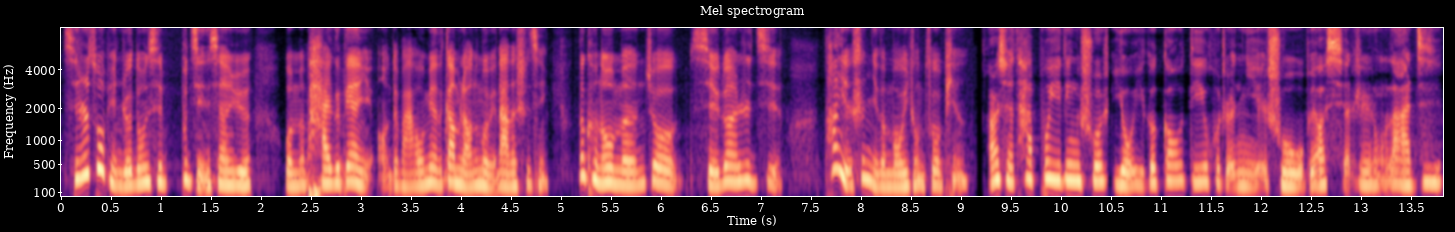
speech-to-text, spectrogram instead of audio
其实作品这个东西不仅限于我们拍个电影，对吧？我们也干不了那么伟大的事情。那可能我们就写一段日记，它也是你的某一种作品。而且它不一定说有一个高低，或者你说我不要写这种垃圾，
